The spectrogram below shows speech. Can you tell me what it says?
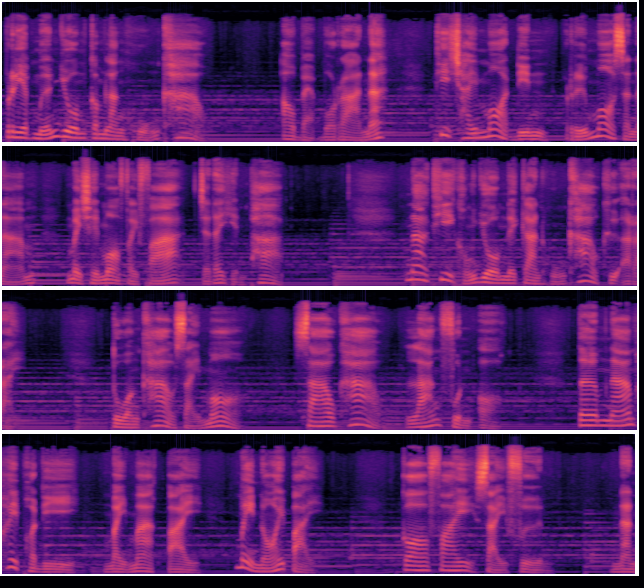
เปรียบเหมือนโยมกำลังหุงข้าว เอาแบบโบราณนะ ที่ใช้หม้อดินหรือหม้อสนาม ไม่ใช่หม้อไฟฟ้าจะได้เห็นภาพ หน้าที่ของโยมในการหุงข้าวคืออะไร ตวงข้าวใส่หม้อ ซาวข้าว ล้างฝุ่นออก เติมน้ำให้พอดี ไม่มากไป ไม่น้อยไป ก่อไฟใส่ฟืน นั่น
